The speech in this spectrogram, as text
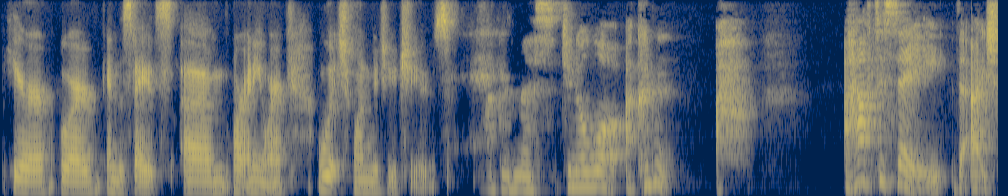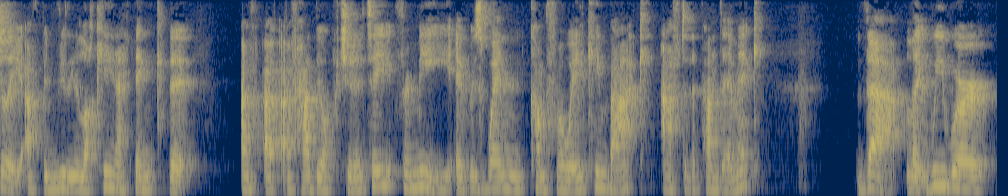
here or in the states um, or anywhere which one would you choose? My goodness. Do you know what? I couldn't i have to say that actually i've been really lucky and i think that I've, I've had the opportunity. For me it was when come from away came back after the pandemic that like we were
